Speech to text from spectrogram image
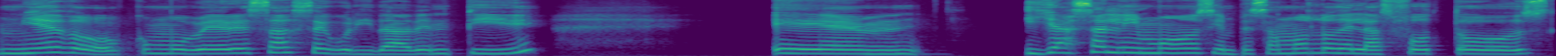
miedo como ver esa seguridad en ti. Em, y ya salimos y empezamos lo de las fotos.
